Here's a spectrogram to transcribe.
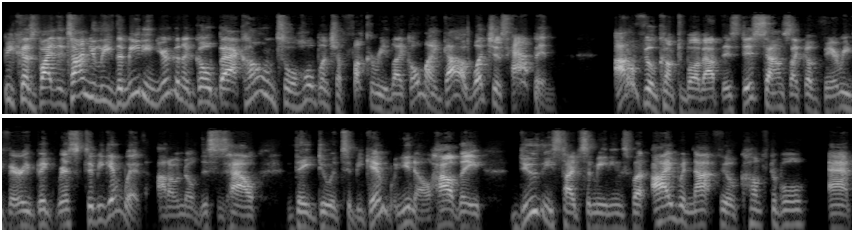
Because by the time you leave the meeting, you're going to go back home to a whole bunch of fuckery like, oh my God, what just happened? I don't feel comfortable about this. This sounds like a very, very big risk to begin with. I don't know. This is how they do it to begin with, you know, how they do these types of meetings, but I would not feel comfortable at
